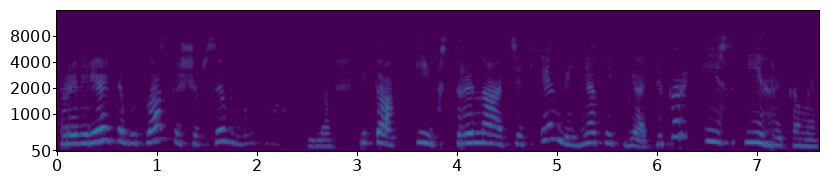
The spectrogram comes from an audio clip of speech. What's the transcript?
Перевіряйте, будь ласка, щоб все було правильно. І так, х 13n відняти 5. Тепер із ігреками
